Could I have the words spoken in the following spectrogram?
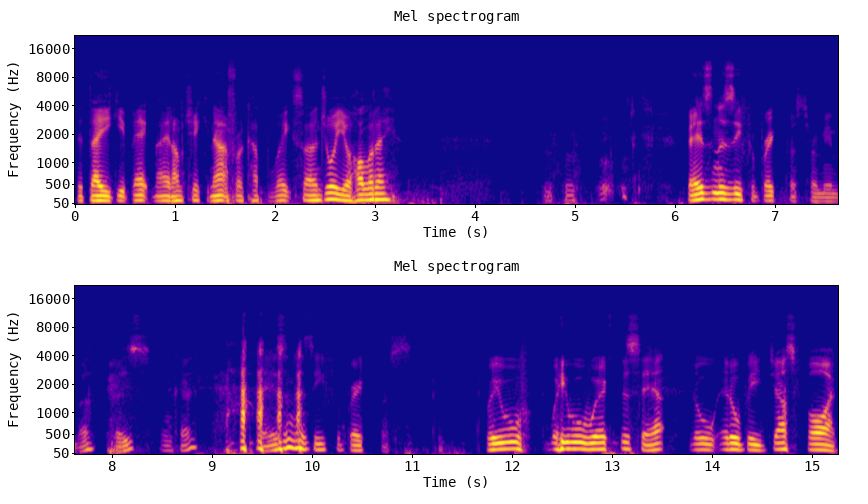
the day you get back, mate, I'm checking out for a couple of weeks. So enjoy your holiday. Baz and Izzy for breakfast, remember? Is okay. Baz and Izzy for breakfast. We will we will work this out. It'll it'll be just fine.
